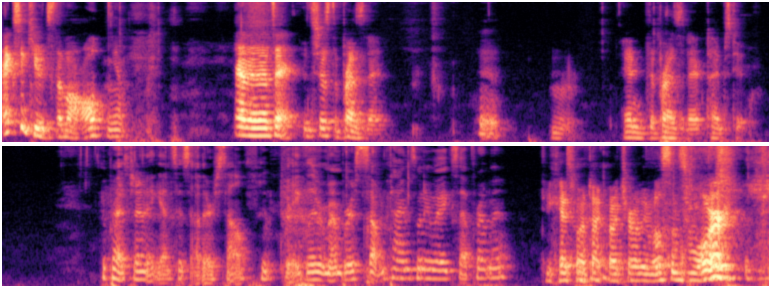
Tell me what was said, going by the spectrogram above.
executes them all. Yeah. And then that's it. It's just the president. Hmm. Hmm. And the president times two. the president against his other self who vaguely remembers sometimes when he wakes up from it. Do you guys want to talk about Charlie Wilson's War?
